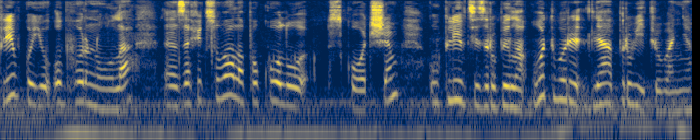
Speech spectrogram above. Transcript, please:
Плівкою обгорнула, е, зафіксувала по колу скотчем. У плівці зробила отвори для провітрювання.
